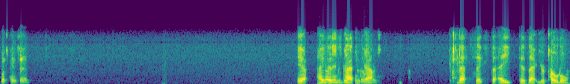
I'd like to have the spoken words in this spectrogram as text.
what's being said. Yeah. Hey, Go this is Vic, Patrick go That six to eight is that your total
